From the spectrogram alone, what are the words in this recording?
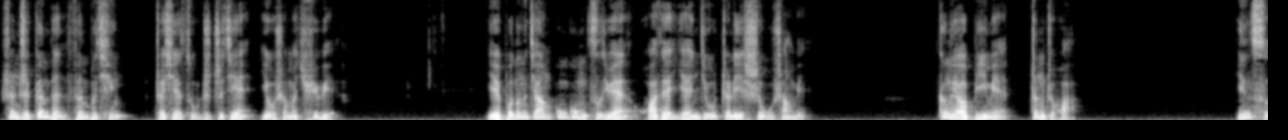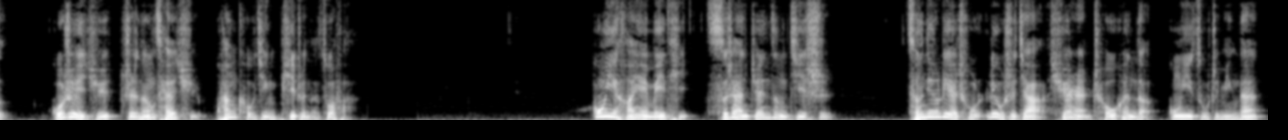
甚至根本分不清这些组织之间有什么区别。也不能将公共资源花在研究这类事物上面，更要避免政治化。因此，国税局只能采取宽口径批准的做法。公益行业媒体《慈善捐赠纪事》曾经列出六十家渲染仇恨的公益组织名单。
